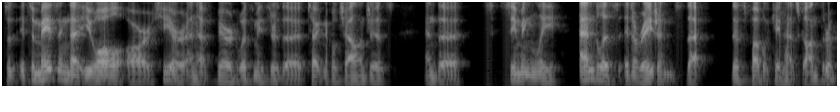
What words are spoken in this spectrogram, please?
So it's amazing that you all are here and have bared with me through the technical challenges and the seemingly endless iterations that this publication has gone through.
